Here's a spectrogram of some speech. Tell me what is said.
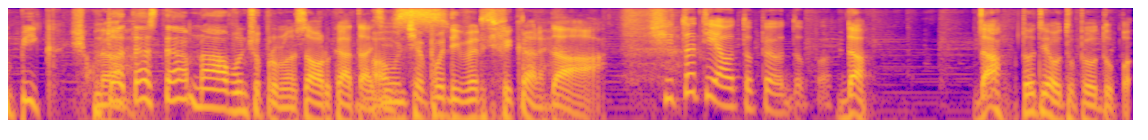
un pic. Și cu da. toate astea n-a avut nicio problemă. S-a urcat, a Au zis. început diversificarea. Da. Și tot iau tupeu după. Da. Da, tot iau tupeu după.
